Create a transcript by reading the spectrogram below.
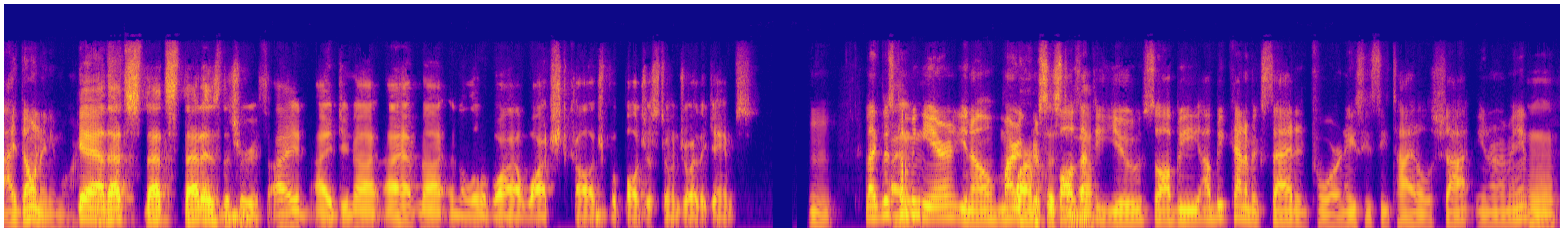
I don't anymore. Yeah, that's that's that is the truth. I I do not. I have not in a little while watched college football just to enjoy the games. Hmm. Like this coming year, you know, Mario Cristobal at the U, so I'll be I'll be kind of excited for an ACC title shot. You know what I mean? Mm.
